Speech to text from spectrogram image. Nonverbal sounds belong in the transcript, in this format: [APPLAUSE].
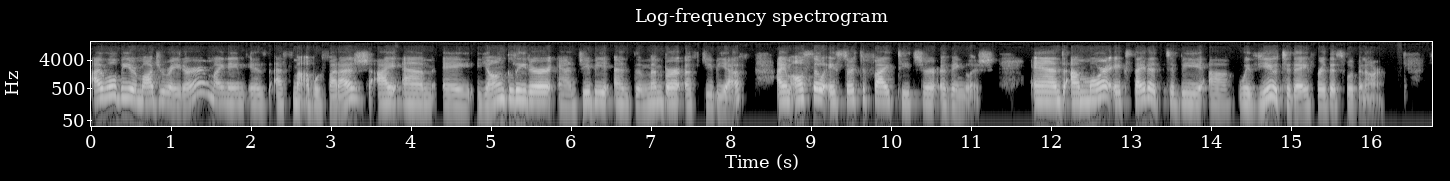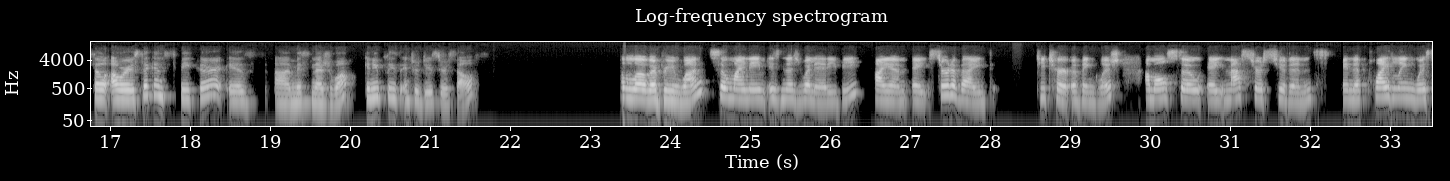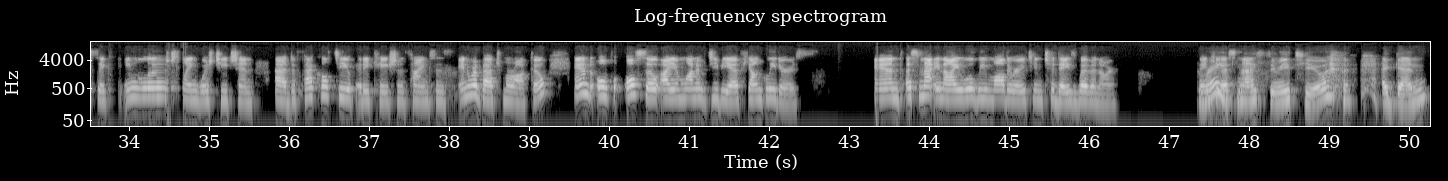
I will be your moderator. My name is Asma Abu Faraj. I am a young leader and GB and a member of GBF. I am also a certified teacher of English. And I'm more excited to be uh, with you today for this webinar. So our second speaker is uh, Ms. Najwa. Can you please introduce yourself? Hello, everyone. So my name is Najwa Laribi. I am a certified teacher of English. I'm also a master's student in applied linguistic English language teaching at the Faculty of Education Sciences in Rabat, Morocco. And also I am one of GBF Young Leaders. And Asma and I will be moderating today's webinar. Thank Great. you, Asma. Nice to meet you [LAUGHS] again.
